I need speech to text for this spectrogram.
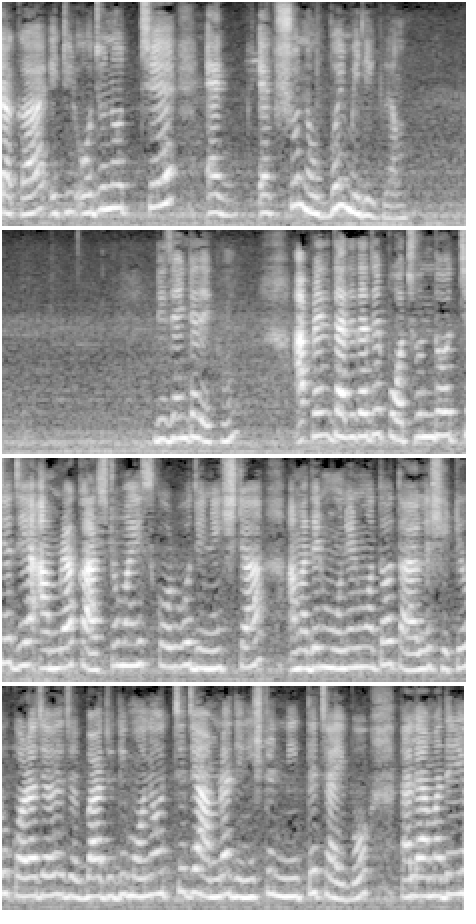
টাকা। এটির ওজন হচ্ছে এক একশো নব্বই মিলিগ্রাম। ডিজাইনটা দেখুন। আপনাদের তাদের তাদের পছন্দ হচ্ছে যে আমরা কাস্টমাইজ করব জিনিসটা আমাদের মনের মতো, তাহলে সেটাও করা যাবে। বা যদি মনে হচ্ছে যে আমরা জিনিসটা নিতে চাইব, তাহলে আমাদের এই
